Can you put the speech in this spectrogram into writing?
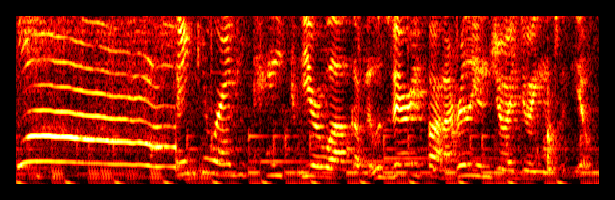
Yay! Thank you, educator. You're welcome. It was very fun. I really enjoyed doing this with you.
